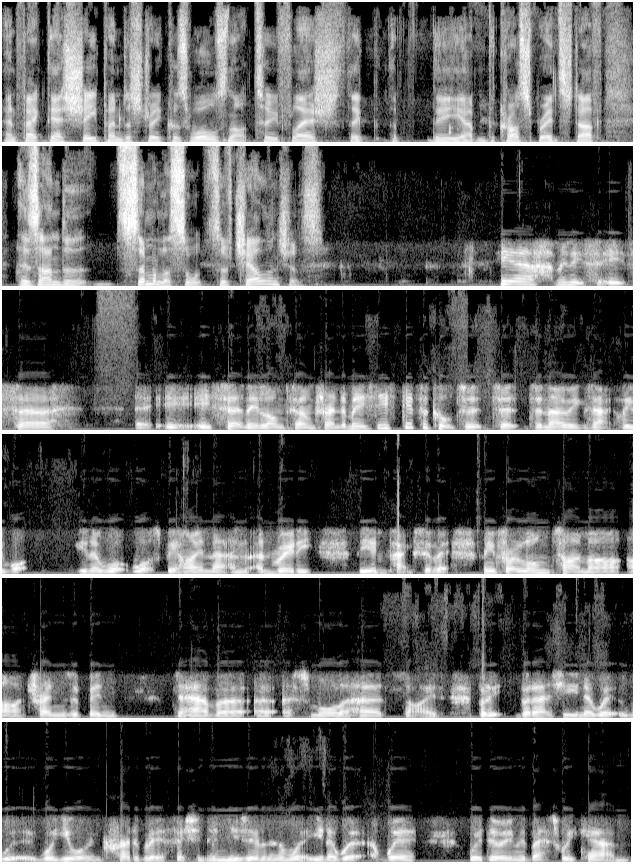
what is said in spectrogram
in fact, our sheep industry, because wool's not too flash, the, the, the, um, the crossbred stuff, is under similar sorts of challenges. Yeah, I mean, it's, it's, uh, it's certainly a long term trend. I mean, it's, it's difficult to, to, to know exactly what you know what, what's behind that and, and really the impacts of it. I mean, for a long time, our, our trends have been to have a, a, a smaller herd size, but it, but actually, you know, we're, we're, well, you are incredibly efficient in New Zealand, and we're you know we're we're we're doing the best we can.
